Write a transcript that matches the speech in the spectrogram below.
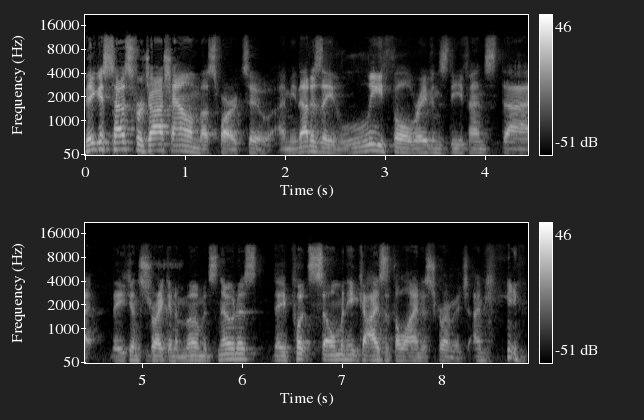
biggest test for Josh Allen thus far, too. I mean, that is a lethal Ravens defense that they can strike in a moment's notice. They put so many guys at the line of scrimmage. I mean,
